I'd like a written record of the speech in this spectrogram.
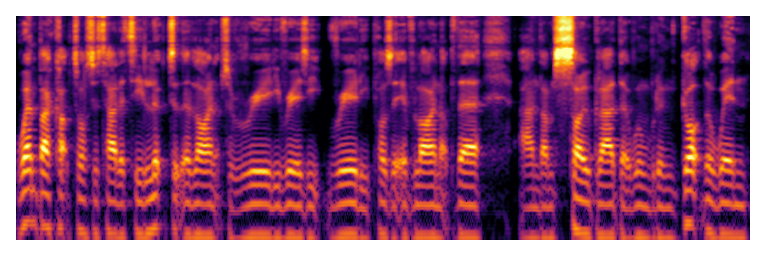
Went back up to hospitality, looked at the lineups, a really, really, really positive lineup there. And I'm so glad that Wimbledon got the win.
